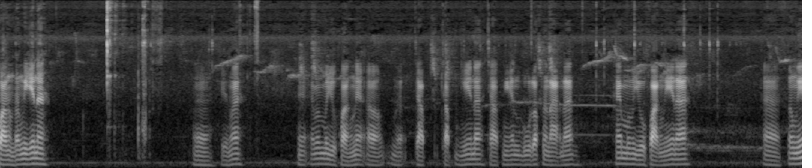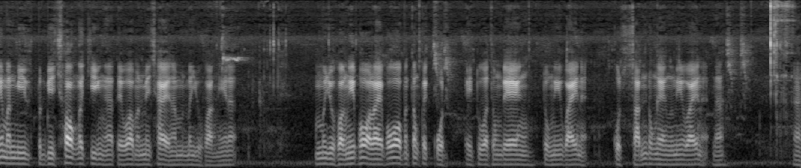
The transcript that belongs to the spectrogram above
ฝั่งทางนี้นะ อ่าเห็นไหมเนี่ยให้มันมาอยู่ฝั่งเนี่ยเอาจับจับอย่างนี้นะจับอย่างนี้ดูลักษณะนะ ให้มันมาอยู่ฝั่งนี้นะอ่าตรงนี้มันมีมันมีช่องก็จริงนะแต่ว่ามันไม่ใช่นะมันมาอยู่ฝั่งนี้แล้วมันมาอยู่ฝั่งนี้เพราะอะไร เพราะว่ามันต้องไปกดไอตัวตรงแดงตรงนี้ไว้เนี่ยกดสันตรงแดงตรงนี้ไว้เนี่ยนะอ่า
